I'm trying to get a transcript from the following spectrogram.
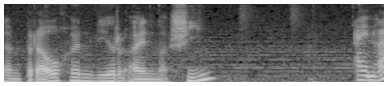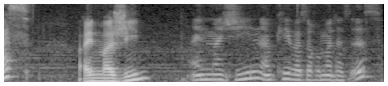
Dann brauchen wir ein Maschinen. Ein was? Ein Maschinen? Ein Maschinen, okay, was auch immer das ist.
